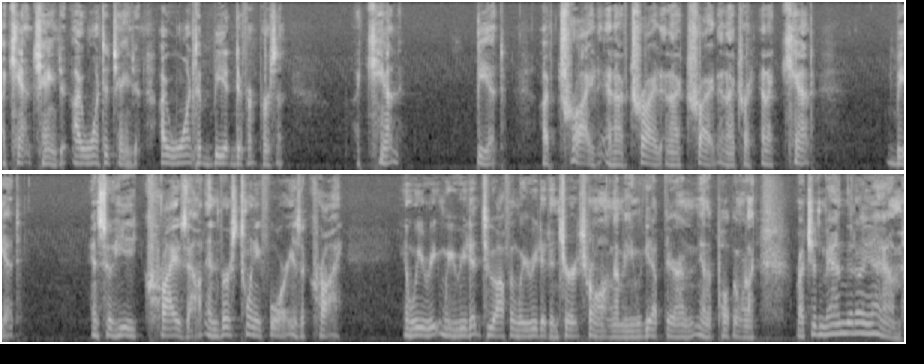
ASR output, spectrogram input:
I can't change it. I want to change it. I want to be a different person. I can't be it. I've tried and I've tried and I've tried and I tried and I can't be it. And so he cries out. And verse 24 is a cry. And we, re- we read it too often, we read it in church wrong. I mean, we get up there in, in the pulpit and we're like, wretched man that I am.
